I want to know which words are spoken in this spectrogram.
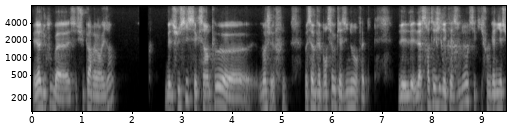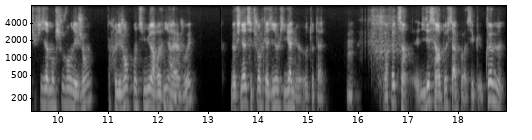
Et là, du coup, bah, c'est super valorisant. Mais le souci, c'est que c'est un peu. Euh, moi, je, moi, ça me fait penser au casino, en fait. la stratégie des casinos, c'est qu'ils font gagner suffisamment souvent les gens pour que les gens continuent à revenir et à jouer. Mais au final, c'est toujours le casino qui gagne au total. Mm. En fait, l'idée, c'est un peu ça, quoi. C'est que comme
